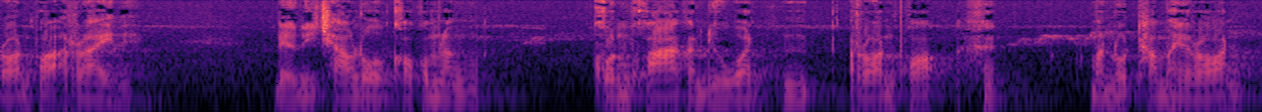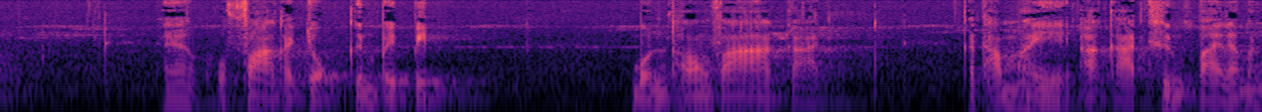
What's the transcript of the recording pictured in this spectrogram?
ร้อนเพราะอะไรเนี่ย เดี๋ยวนี้ชาวโลกเขากำลังค้นคว้ากันอยู่ว่าร้อนเพราะมนุษย์ทำให้ร้อนฝ้ากระจกขึ้นไปปิด บนท้องฟ้าอากาศ ก็ทำให้อากาศขึ้นไปแล้วมัน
